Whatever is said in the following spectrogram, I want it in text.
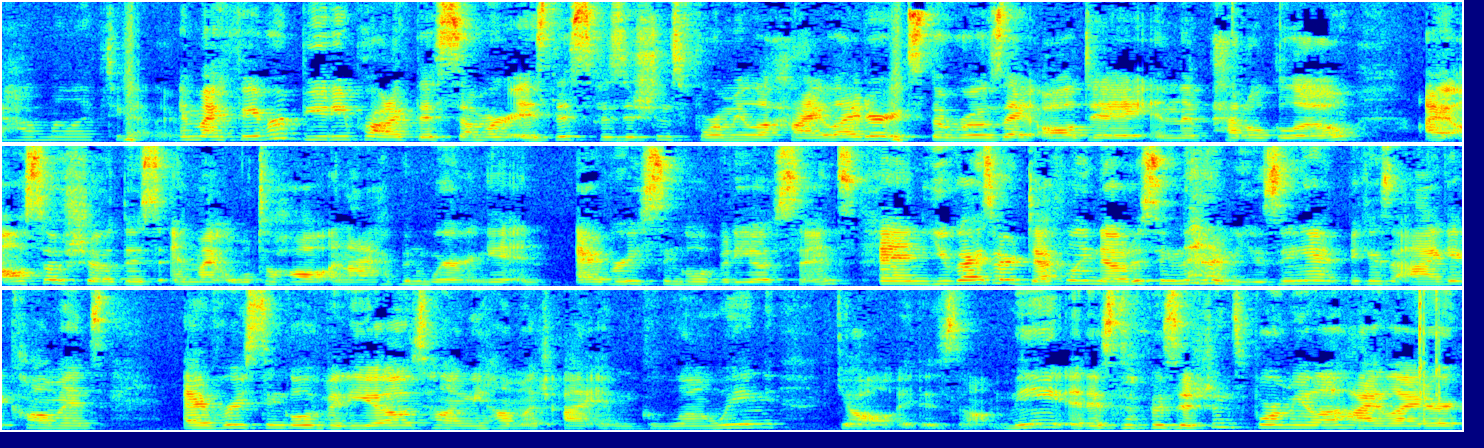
I have my life together. And my favorite beauty product this summer is this Physicians Formula highlighter. It's the Rose All Day and the Petal Glow. I also showed this in my Ulta haul and I have been wearing it in every single video since. And you guys are definitely noticing that I'm using it because I get comments every single video telling me how much I am glowing. Y'all, it is not me. It is the Physicians Formula highlighter.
